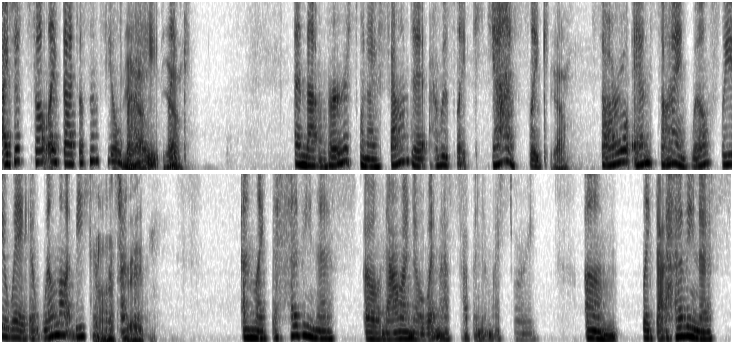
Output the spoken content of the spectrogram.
I just felt like that doesn't feel Yeah, right. yeah. Like, and that verse, when I found it, I was like, yes, like Yeah. sorrow and sighing will flee away. It will not be here Oh, that's forever. great. And like the heaviness, oh, now I know when that's happened in my story. Um, like that heaviness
